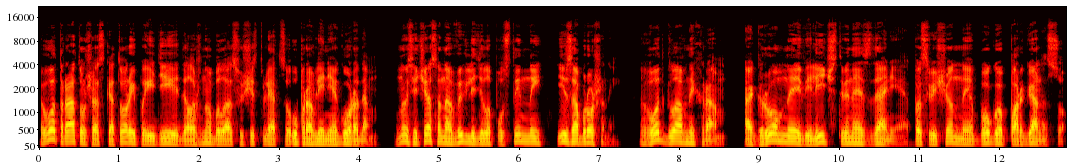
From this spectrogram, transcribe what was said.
Вот ратуша, с которой, по идее, должно было осуществляться управление городом, но сейчас она выглядела пустынной и заброшенной. Вот главный храм. Огромное величественное здание, посвященное богу Парганасу.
